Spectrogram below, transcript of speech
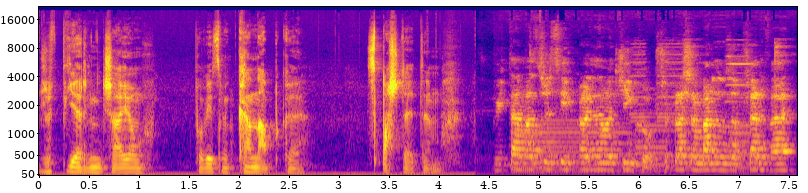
że wpierniczają powiedzmy kanapkę z pasztetem? Witam Was wszystkich w kolejnym odcinku. Przepraszam bardzo za przerwę,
